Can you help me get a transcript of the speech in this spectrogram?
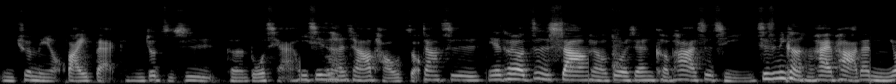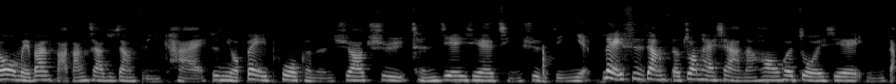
你却没有 fight back，你就只是可能躲起来。你其实很想要逃走，像是你的朋友智商，朋友做一些很可怕的事情，其实你可能很害怕，但你又没办法当下就这样子离开，就是你有被迫可能需要去承接一些情绪的经验，类似这样子的状态下，然后会做一些引导。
